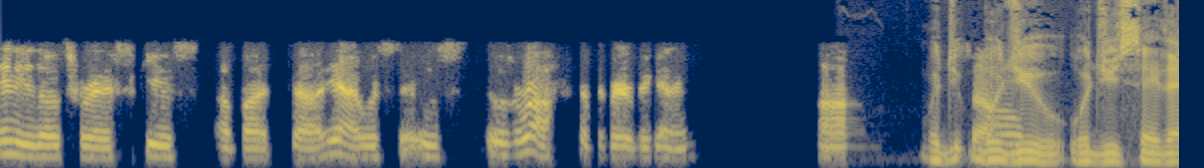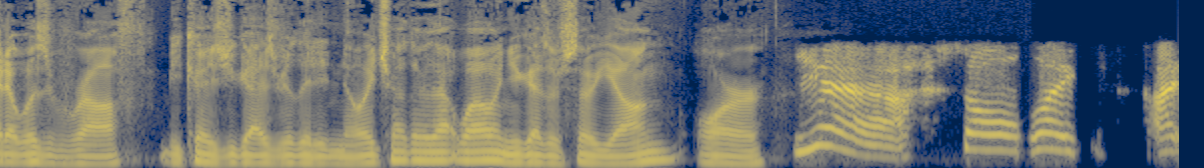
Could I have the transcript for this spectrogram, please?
any of those for an excuse, uh, but uh, yeah, it was it was it was rough at the very beginning. Um, would you so, would you would you say that it was rough because you guys really didn't know each other that well and you guys are so young, or yeah? So like I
